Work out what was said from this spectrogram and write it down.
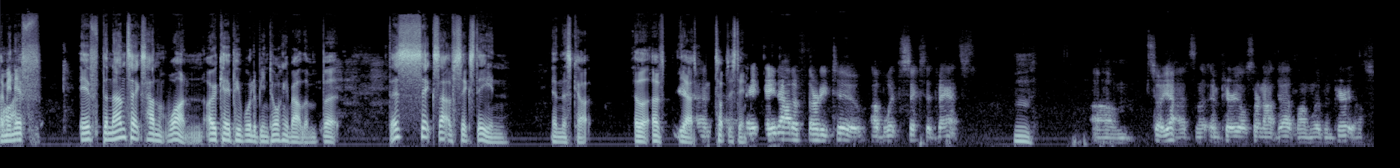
I mean, if if the Nantex hadn't won, okay, people would have been talking about them, but there's six out of sixteen in this cut. Uh, of yeah, yeah top sixteen. Eight, eight, out of thirty-two, of which six advanced. Hmm. Um, so yeah, it's the Imperials are not dead. Long live Imperials.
